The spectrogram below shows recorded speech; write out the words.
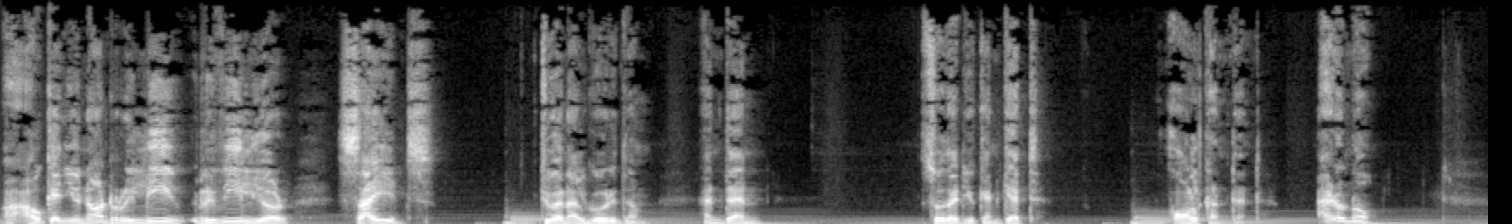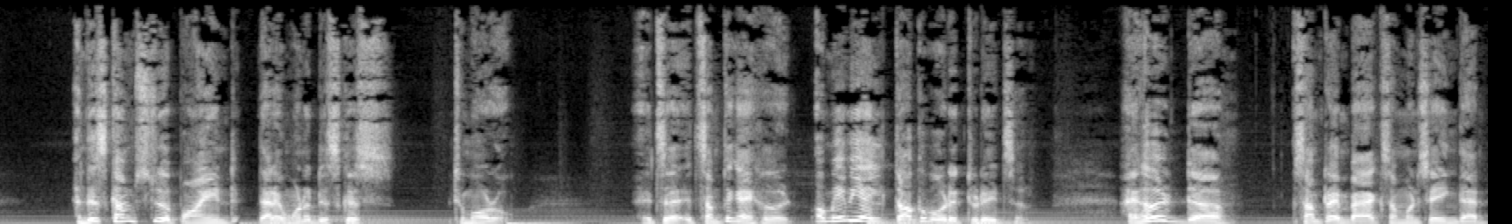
Uh, how can you not relieve, reveal your sides to an algorithm and then so that you can get all content? I don't know. And this comes to a point that I want to discuss tomorrow. It's a it's something I heard, or maybe I'll talk about it today itself. I heard uh, sometime back someone saying that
